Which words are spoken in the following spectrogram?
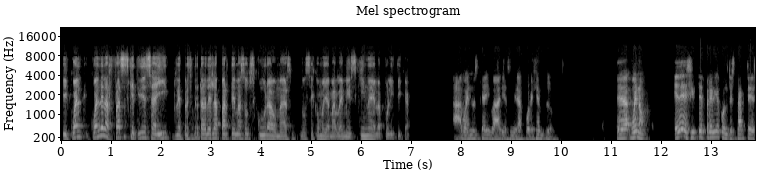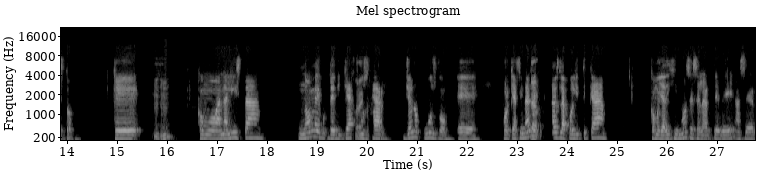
¿Y cuál, cuál de las frases que tienes ahí representa tal vez la parte más oscura o más, no sé cómo llamarla, mezquina de la política? Ah, bueno, es que hay varias. Mira, por ejemplo, eh, bueno, he de decirte previo a contestarte esto, que como analista no me dediqué a juzgar. Yo no juzgo, eh, porque al final de cuentas la política, como ya dijimos, es el arte de hacer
